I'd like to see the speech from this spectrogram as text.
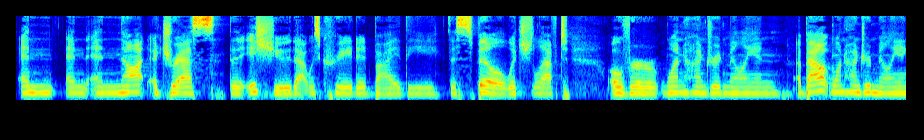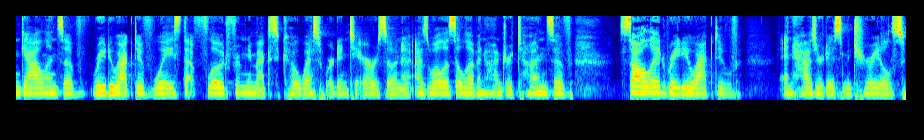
and, and, and not address the issue that was created by the, the spill, which left over 100 million, about 100 million gallons of radioactive waste that flowed from New Mexico westward into Arizona, as well as 1,100 tons of solid radioactive and hazardous materials.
